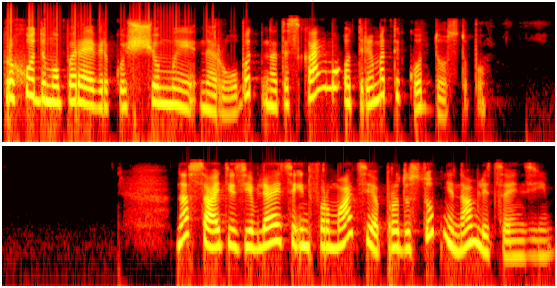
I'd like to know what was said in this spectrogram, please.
Проходимо перевірку, що ми не робот, натискаємо Отримати код доступу. На сайті з'являється інформація про доступні нам ліцензії.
